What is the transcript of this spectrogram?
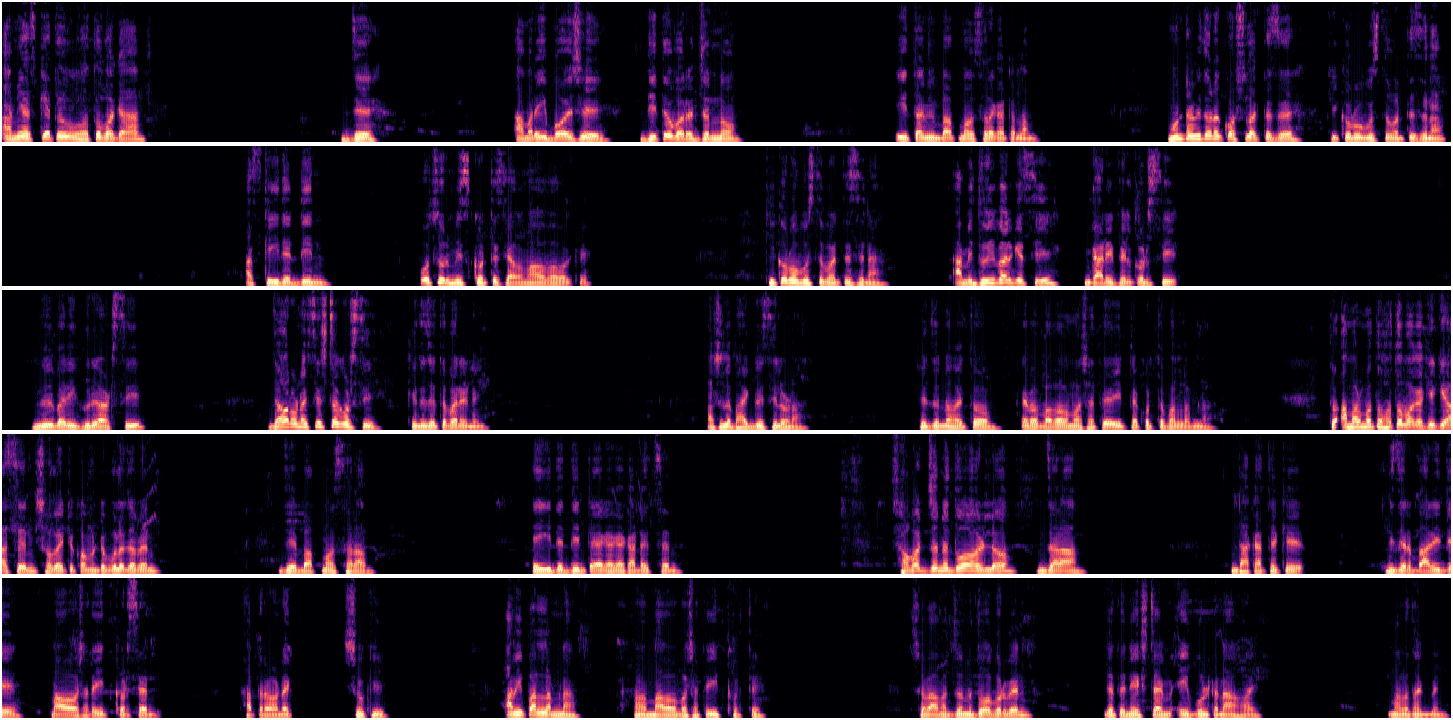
আমি আজকে এত হতবাগা যে আমার এই বয়সে দ্বিতীয়বারের জন্য ঈদ আমি বাপ মা ছাড়া কাটালাম। মনটার ভিতরে অনেক কষ্ট লাগতেছে, কি করব বুঝতে পারতেছে না। আজকে ঈদের দিন প্রচুর মিস করতেছি আমার মা বাবাকে। কি করব বুঝতে পারতেছি না। আমি দুইবার গেছি, গাড়ি ফেল করছি। দুইবারই ঘুরে আসছি। যাওয়ার অনেক চেষ্টা করছি, কিন্তু যেতে পারি নাই। আসলে ভাগ্য ছিল না। সেই জন্য হয়তো এবার বাবা মামার সাথে ঈদটা করতে পারলাম না। তো আমার মতো হতবাগা কে কে আছেন, সবাই একটু কমেন্টে বলে যাবেন যে, বাপ মা ছাড়া এই ঈদের দিনটা একা একা কাটাচ্ছেন। সবার জন্য দোয়া হইল যারা ঢাকা থেকে নিজের বাড়িতে মা বাবার সাথে ঈদ করছেন। আপনারা অনেক সুখী। আমি পারলাম না আমার মা বাবার সাথে ঈদ করতে। সবাই আমার জন্য দোয়া করবেন, যাতে নেক্সট টাইম এই ভুলটা না হয়। ভালো থাকবেন।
